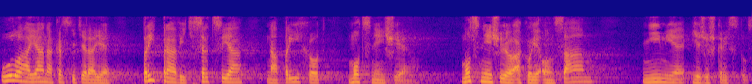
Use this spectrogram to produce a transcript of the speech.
Úloha Jána Krstiteľa je pripraviť srdcia na príchod mocnejšieho. Mocnejšieho, ako je on sám, ním je Ježiš Kristus.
